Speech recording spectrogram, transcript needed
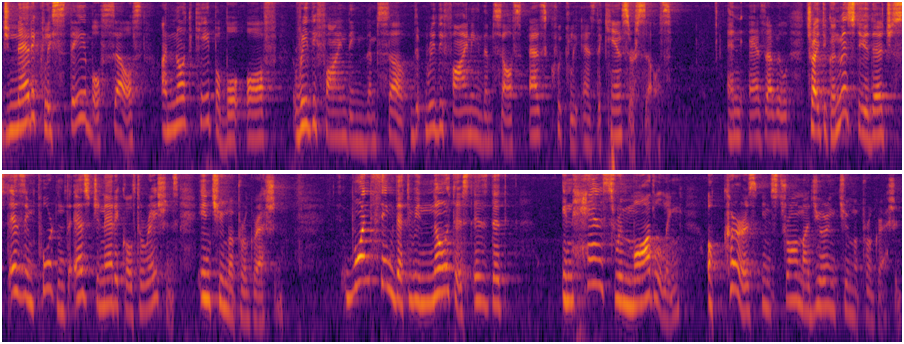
genetically stable cells are not capable of redefining themselves, redefining themselves as quickly as the cancer cells. And as I will try to convince you, they're just as important as genetic alterations in tumor progression. One thing that we noticed is that enhanced remodeling occurs in stroma during tumor progression.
